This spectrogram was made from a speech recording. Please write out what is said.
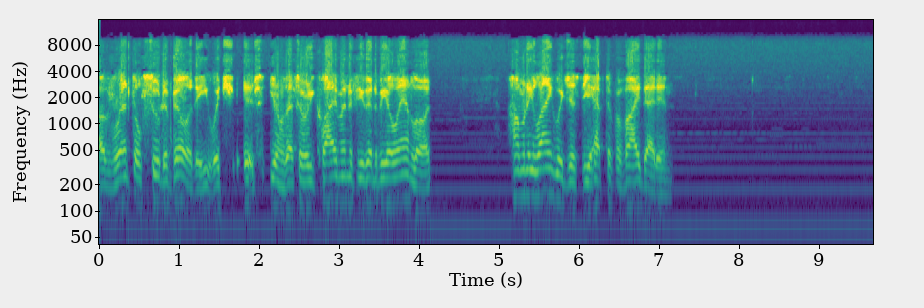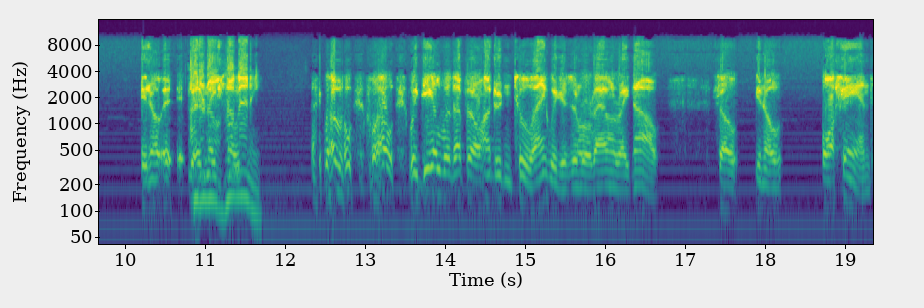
of rental suitability, which is you know that's a requirement if you're going to be a landlord. How many languages do you have to provide that in? You know, it, it I don't know how no- many. well, well, we deal with up to 102 languages in Rhode Island right now. So, you know, offhand.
